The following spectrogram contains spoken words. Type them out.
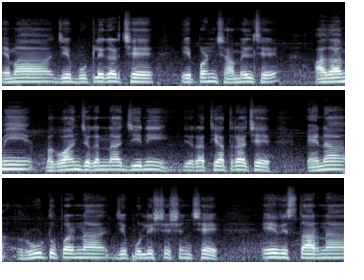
એમાં જે બુટલેગર છે, એ પણ સામેલ છે. આગામી ભગવાન જગન્નાથજીની જે રથયાત્રા છે, એના રૂટ ઉપરના જે પોલીસ સ્ટેશન છે, એ વિસ્તારના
